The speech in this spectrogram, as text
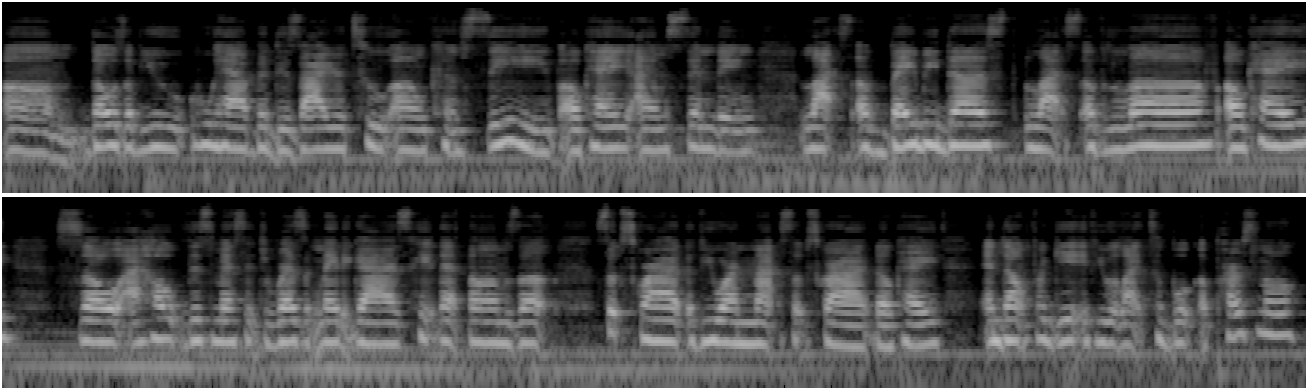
Um, those of you who have the desire to um, conceive, okay? I am sending lots of baby dust, lots of love, okay? So I hope this message resonated, guys. Hit that thumbs up. Subscribe if you are not subscribed, okay? And don't forget, if you would like to book a personal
